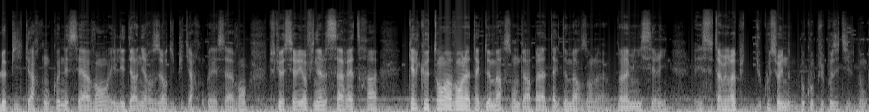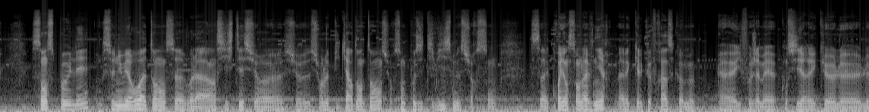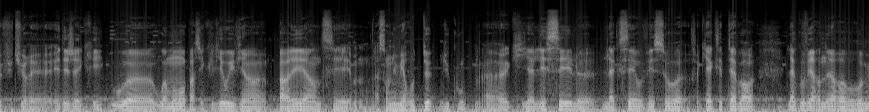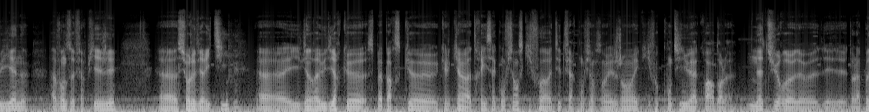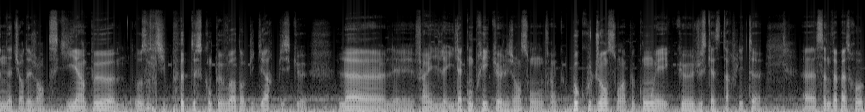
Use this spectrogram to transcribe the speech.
le Picard qu'on connaissait avant et les dernières heures du Picard qu'on connaissait avant, puisque la série au final s'arrêtera quelques temps avant l'attaque de Mars. On ne verra pas l'attaque de Mars dans la, mini-série et se terminera du coup sur une note beaucoup plus positive. Donc, sans spoiler, ce numéro a tendance euh, voilà, à insister sur, euh, sur, sur le Picard d'antan, sur son positivisme, sur son, sa croyance en l'avenir, avec quelques phrases comme euh, il faut jamais considérer que le, futur est, déjà écrit, ou, euh, ou un moment particulier où il vient parler à, un de ses, à son numéro 2, du coup, euh, qui a laissé l'accès au vaisseau, euh, enfin qui a accepté à bord la gouverneure romulienne avant de se faire piéger. euh, sur le Verity, euh, il viendra lui dire que c'est pas parce que quelqu'un a trahi sa confiance qu'il faut arrêter de faire confiance en les gens et qu'il faut continuer à croire dans la nature, euh, dans la bonne nature des gens. Ce qui est un peu euh, aux antipodes de ce qu'on peut voir dans Picard, puisque là, enfin, il, a- compris que les gens sont, enfin, que beaucoup de gens sont un peu cons et que jusqu'à Starfleet. ça ne va pas trop.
